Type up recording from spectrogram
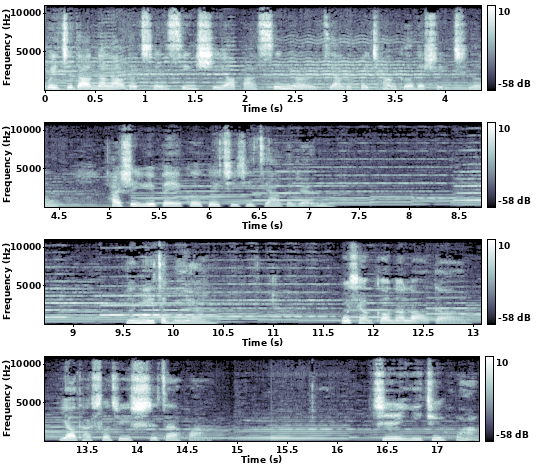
鬼知道那老的存心是要把孙女儿嫁个会唱歌的水车，还是预备规规矩矩嫁个人？那你怎么样？我想告那老的，要他说句实在话，只一句话，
